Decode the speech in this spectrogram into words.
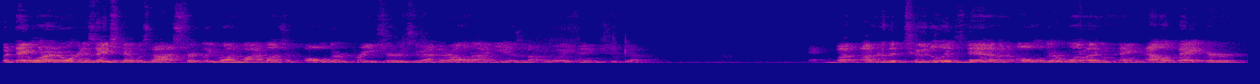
but they wanted an organization that was not strictly run by a bunch of older preachers who had their own ideas about the way things should go. But under the tutelage then of an older woman named Ella Baker,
